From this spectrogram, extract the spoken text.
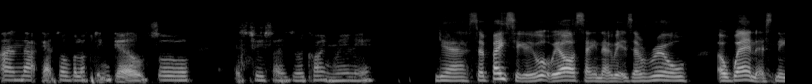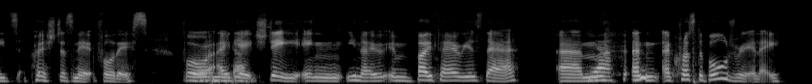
and that gets overlooked in girls. So it's two sides of the coin, really. Yeah. So basically, what we are saying though is a real awareness needs a push, doesn't it, for this for Really does. ADHD in you know in both areas there, um, Yeah. and across the board really.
